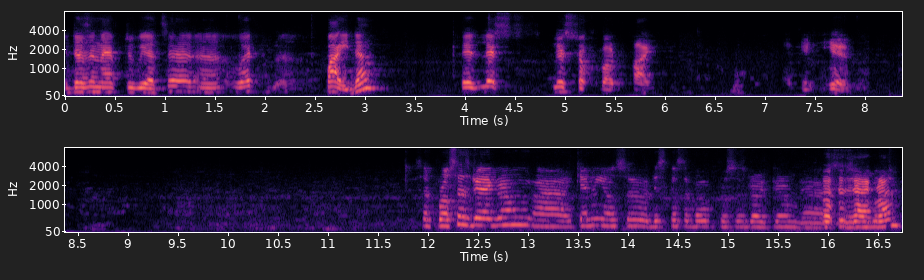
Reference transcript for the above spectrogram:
it doesn't have to be a uh, what pi, no? Let- Let's let's talk about pi. Okay, here. So process diagram. Uh, can we also discuss about process diagram? Uh, Process diagram.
